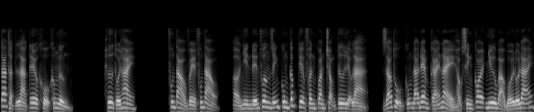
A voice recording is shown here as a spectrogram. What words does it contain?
ta thật là kêu khổ không ngừng. Hư thối hai. Phun tảo về phun tảo, ở nhìn đến Phương Dĩnh cung cấp kia phần quan trọng tư liệu là, giáo thủ cũng đã đem cái này học sinh coi như bảo bối đối đãi.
